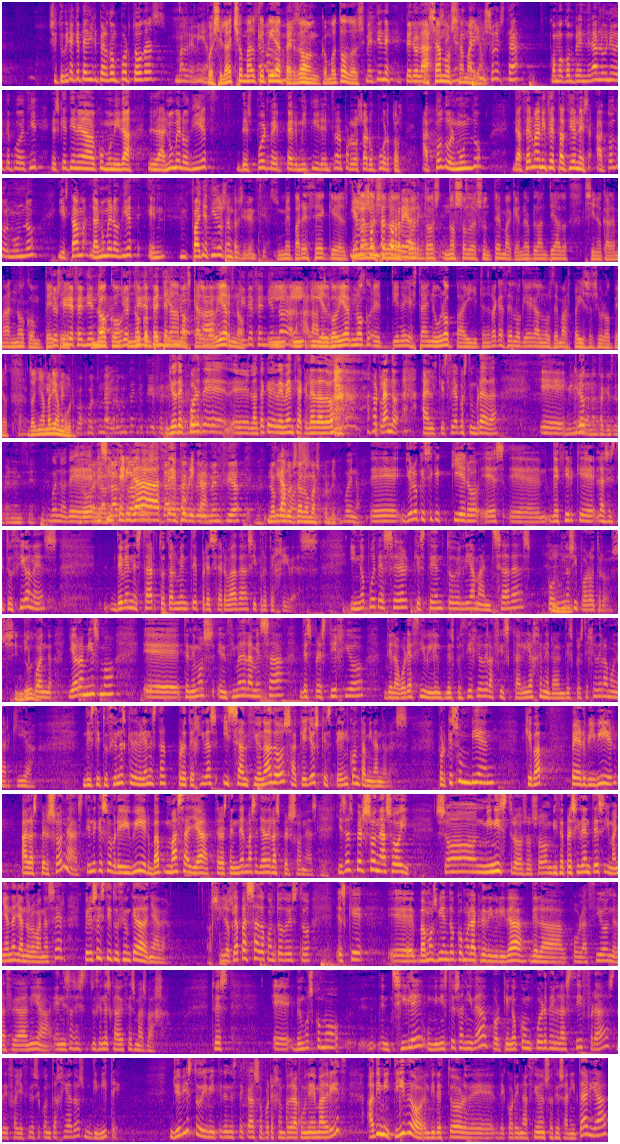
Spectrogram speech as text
Si tuviera que pedir perdón por todas, madre mía. Pues si lo ha hecho mal, que pida perdón, como todos. ¿Me entiendes? Pero la Pasamos a. Ayuso esta, como comprenderás, lo único que te puedo decir es que tiene la comunidad la número 10 después de permitir entrar por los aeropuertos a todo el mundo, de hacer manifestaciones a todo el mundo y está la número 10 en fallecidos en residencias. Me parece que el tema de los aeropuertos no solo es un tema que no he planteado, sino que además no compete, no, compete nada más que al gobierno. Y, el gobierno eh, tiene que estar en Europa y tendrá que hacer lo que hagan los demás países europeos. Doña María Moore. Yo después del ataque de vehemencia que le ha dado a Orlando, al que estoy acostumbrada, eh, creo, ataques de vehemencia. Bueno, de, sinceridad eh, pública. De demencia, no creo que sea lo más crónico. Bueno, eh, yo lo que sí que quiero es eh, decir que las instituciones deben estar totalmente preservadas y protegidas. Y no puede ser que estén todo el día manchadas por unos y por otros. Sin duda. Y, cuando, y ahora mismo eh, tenemos encima de la mesa desprestigio de la Guardia Civil, desprestigio de la Fiscalía General, desprestigio de la monarquía de instituciones que deberían estar protegidas y sancionados aquellos que estén contaminándolas. Porque es un bien que va a pervivir a las personas, tiene que sobrevivir, va más allá, trascender más allá de las personas. Y esas personas hoy son ministros o son vicepresidentes y mañana ya no lo van a ser, pero esa institución queda dañada. y lo que ha pasado con todo esto es que eh, vamos viendo cómo la credibilidad de la población, de la ciudadanía en esas instituciones cada vez es más baja. Entonces, eh, vemos como en Chile un ministro de Sanidad, porque no concuerden las cifras de fallecidos y contagiados, dimite. Yo he visto dimitir en este caso, por ejemplo, de la Comunidad de Madrid. Ha dimitido el director de, Coordinación Sociosanitaria.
